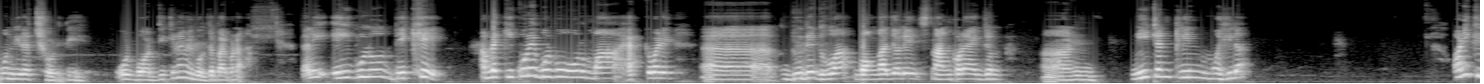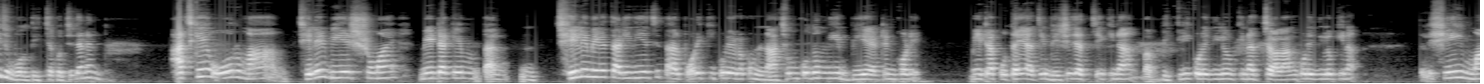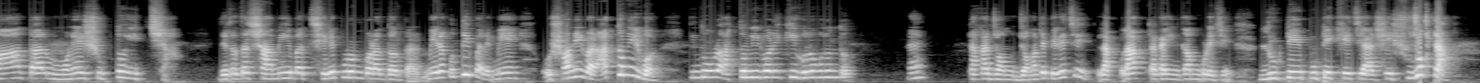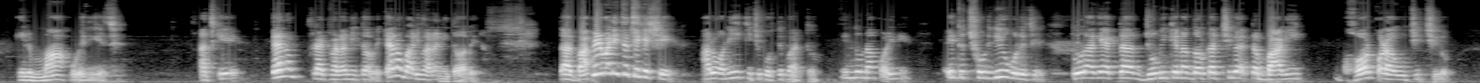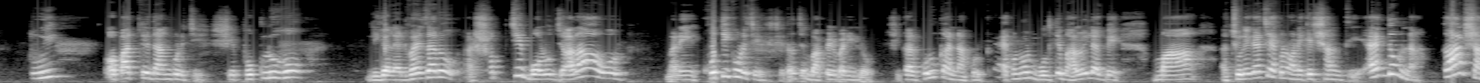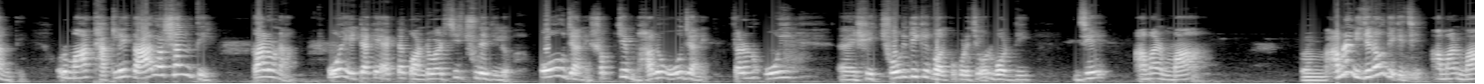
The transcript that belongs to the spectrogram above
মন্দিরার দিয়ে ওর বর্দি কিনা আমি বলতে পারব না। তাহলে এইগুলো দেখে আমরা কি করে বলব? ওর মা একেবারে দুধে ধোয়া, গঙ্গা জলে স্নান করা একজন নিট অ্যান্ড ক্লিন মহিলা। অনেক কিছু বলতে ইচ্ছা করছে, জানেন তো? আজকে ওর মা ছেলের বিয়ের সময় মেয়েটাকে তার ছেলে মেরে তাড়িয়ে দিয়েছে, তারপরে কি করে এরকম নাচন কোদন দিয়ে বিয়ে অ্যাটেন্ড করে? মেয়েটা কোথায় আছে, ভেসে যাচ্ছে কিনা বা বিক্রি করে দিল কিনা, চালান করে দিল কিনা? তাহলে সেই মা তার মনের সুপ্ত ইচ্ছা। যেটা তার স্বামী বা ছেলে পূরণ করার দরকার। মেয়েরা করতেই পারে, মেয়ে ও স্বনির্ভর, আত্মনির্ভর। কিন্তু ওর আত্মনির্ভরে কি হলো বলুন তো? হ্যাঁ? টাকা জম- জমাতে পেরেছে? লাখ লাখ টাকা ইনকাম করেছে। লুটে পুটে খেয়েছে আর সেই সুযোগটা এর মা করে দিয়েছে। আজকে কেন ফ্ল্যাট ভাড়া নিতে হবে? কেন বাড়ি ভাড়া নিতে হবে? তার বাপের বাড়িতে থেকে সে আরও অনেক কিছু করতে পারতো। কিন্তু না করেনি। এই তো ছড়ি দিয়েও বলেছে, তোর আগে একটা জমি কেনার দরকার ছিল, একটা বাড়ি ঘর করা উচিত ছিল। তুই অপাত্রে দান করেছে। সে ফকলু হোক লিগাল অ্যাডভাইজার হোক, আর সবচেয়ে বড় যারা ওর মানে ক্ষতি করেছে, সেটা হচ্ছে বাপের বাড়ির লোক। স্বীকার করুক আর না করুক, এখন ওর বলতে ভালোই লাগবে, মা চলে গেছে, এখন অনেকের শান্তি। একদম না, কার শান্তি? ওর মা থাকলে কার অশান্তি? কারও না। ও এটাকে একটা কন্ট্রোভার্সি ছুড়ে দিল। ও জানে, সবচেয়ে ভালো ও জানে, কারণ ওই সেই ছড়িদিকে গল্প করেছে ওর বর্দি যে আমার মা আমরা নিজেরাও দেখেছি, আমার মা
